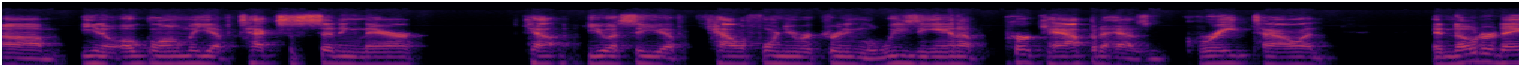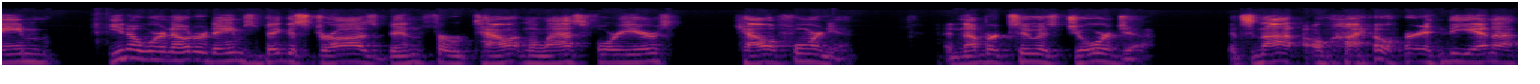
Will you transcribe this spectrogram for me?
Um, you know, Oklahoma, you have Texas sitting there. Cal- USC, you have California recruiting. Louisiana per capita has great talent. And Notre Dame, you know where Notre Dame's biggest draw has been for talent in the last four years? California. And number two is Georgia. It's not Ohio or Indiana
